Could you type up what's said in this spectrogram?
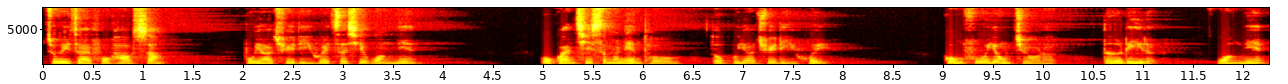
注意在佛号上，不要去理会这些妄念，不管起什么念头，都不要去理会。功夫用久了，得力了，妄念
